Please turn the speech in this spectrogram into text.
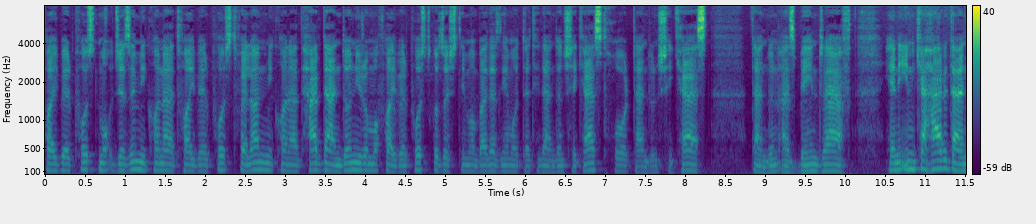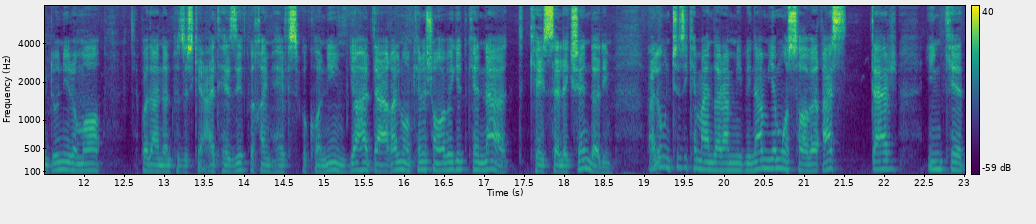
fiber post معجزه می کند fiber post فلان می کند هر دندانی رو ما fiber post گذاشتیم و بعد از یه مدتی دندان شکست خورد دندون شکست دندون از بین رفت. یعنی این که هر دندونی رو ما با دندان پزشکی adhesive بخوایم حفظ بکنیم یا حداقل ممکنه شما بگید که نه case selection داریم. ولی اون چیزی که من دارم می‌بینم یه مسابقه است. در اینکه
